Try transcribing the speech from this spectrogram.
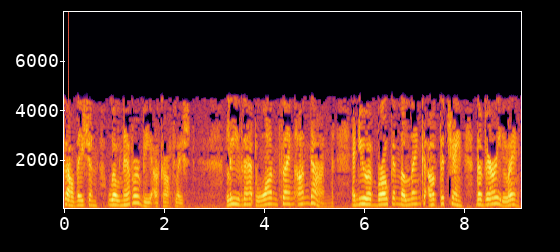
salvation will never be accomplished. Leave that one thing undone, and you have broken the link of the chain, the very link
